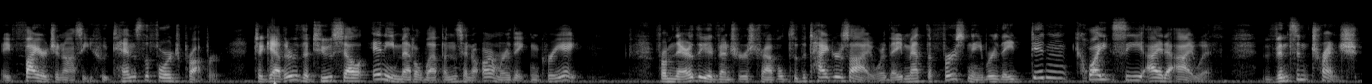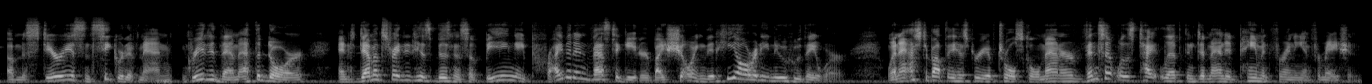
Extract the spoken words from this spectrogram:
a fire genasi who tends the forge proper. Together, the two sell any metal weapons and armor they can create. From there, the adventurers traveled to the Tiger's Eye, where they met the first neighbor they didn't quite see eye to eye with. Vincent Trench, a mysterious and secretive man, greeted them at the door and demonstrated his business of being a private investigator by showing that he already knew who they were. When asked about the history of Troll Trollskull Manor, Vincent was tight lipped and demanded payment for any information.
